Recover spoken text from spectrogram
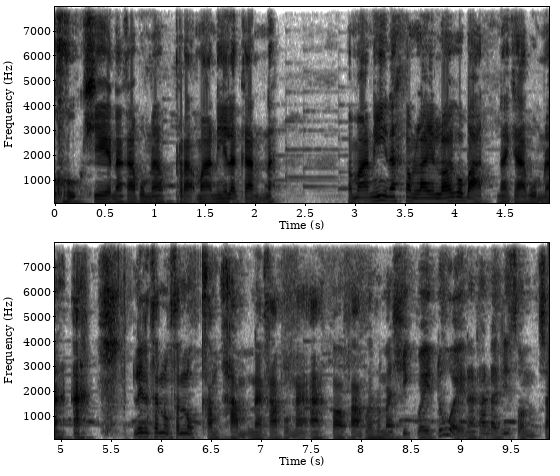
โอเคนะครับผมนะ ประมาณนี้แล้วกันนะ ประมาณนี้นะกำไรร้อยกว่าบาทนะครับผมนะอะ เล่นสนุกสนุกขำๆนะครับผมนะอะก็ฝากเพื่อนสมาชิกไว้ด้วยนะท่านใดที่สนใจ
